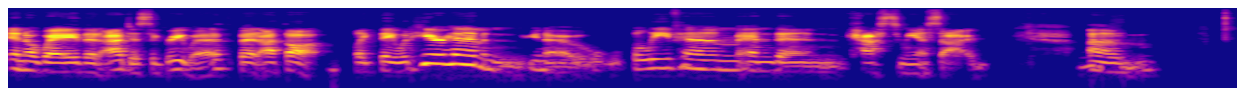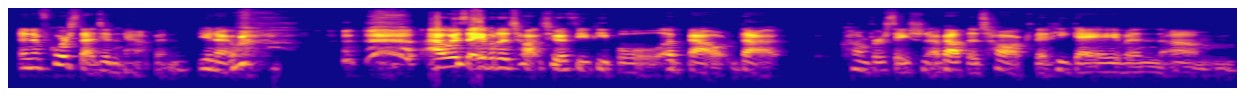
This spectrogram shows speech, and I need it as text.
in a way that I disagree with. But I thought like they would hear him and, you know, believe him and then cast me aside. Um, and of course, that didn't happen, you know. I was able to talk to a few people about that conversation, about the talk that he gave. And, um,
